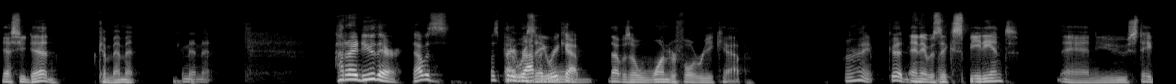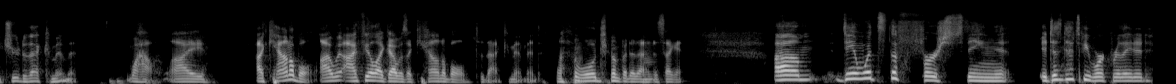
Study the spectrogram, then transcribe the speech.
Yes, you did. Commitment commitment. How did I do there? That was that was pretty that was rapid a, recap. That was a wonderful recap. All right, good. And it was expedient, and you stayed true to that commitment. Wow, I accountable. I, I feel like I was accountable to that commitment. we'll jump into that in a mm-hmm. second. Um, Dan, what's the first thing? It doesn't have to be work related,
